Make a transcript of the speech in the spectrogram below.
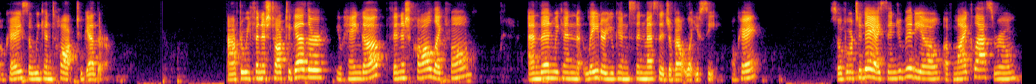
Okay, so we can talk together. After we finish talk together, you hang up, finish call like phone, and then we can later you can send message about what you see. Okay. So for today, I send you video of my classroom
